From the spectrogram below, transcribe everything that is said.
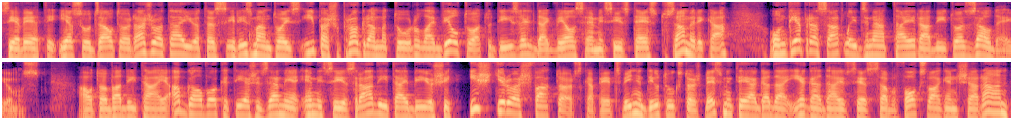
Sievieti iesūdz autoražotāju, jo tas ir izmantojis īpašu programmatūru, lai viltotu dīzeļdegvielas emisijas testus Amerikā un pieprasa atlīdzināt tai radītos zaudējumus. Autovadītāja apgalvo, ka tieši zemie emisijas rādītāji bijuši izšķirošs faktors, kāpēc viņa 2010. gadā iegādājusies savu Volkswagen Charan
